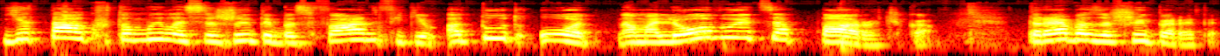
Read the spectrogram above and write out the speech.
я так втомилася жити без фанфіків, а тут от намальовується парочка. Треба зашиперити.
